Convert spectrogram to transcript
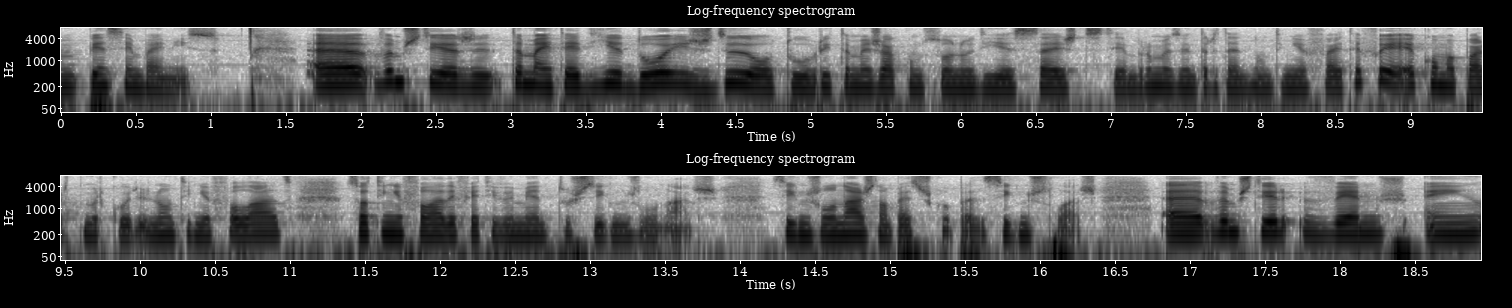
um, pensem bem nisso. Uh, vamos ter também até dia 2 de outubro e também já começou no dia 6 de setembro, mas entretanto não tinha feito. É, foi, é como a parte de Mercúrio, não tinha falado, só tinha falado efetivamente dos signos lunares. Signos lunares, não peço desculpa, signos solares. Uh, vamos ter Vênus em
